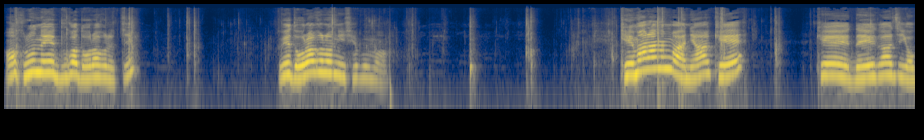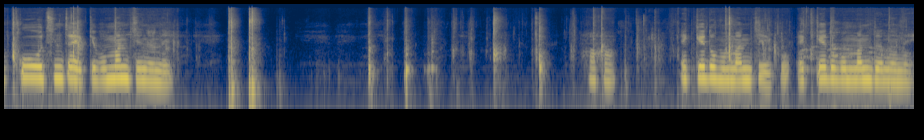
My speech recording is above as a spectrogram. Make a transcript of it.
아, 그러네. 누가 너라 그랬지? 왜 너라 그러니, 쉐보마? 걔 말하는 거 아니야? 걔? 걔 네 가지 없고 진짜 애기 못 만지는 애. 하하. 애깨도 못 만지고 애깨도 못 만드는 애.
